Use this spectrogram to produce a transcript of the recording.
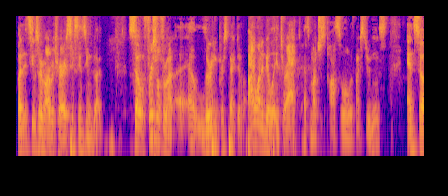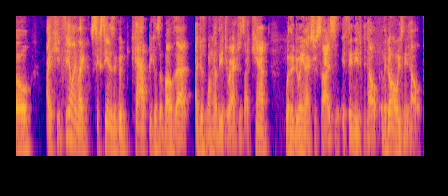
but it seems sort of arbitrary. 16 seemed good. So, first of all, from a, a learning perspective, I want to be able to interact as much as possible with my students. And so I keep feeling like 16 is a good cap because above that, I just won't have the interactions. I can't, when they're doing an exercise, if they need help, and they don't always need help.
